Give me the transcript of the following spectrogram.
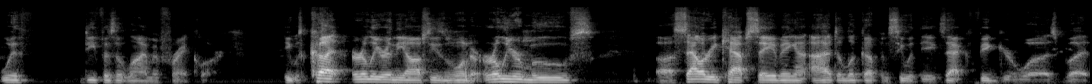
with defensive lineman Frank Clark. He was cut earlier in the offseason, one of the earlier moves, uh, salary cap saving. I, I had to look up and see what the exact figure was, but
